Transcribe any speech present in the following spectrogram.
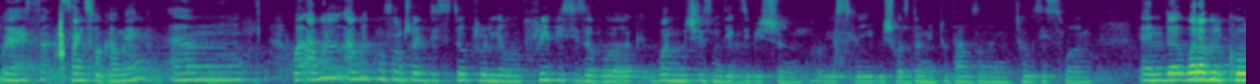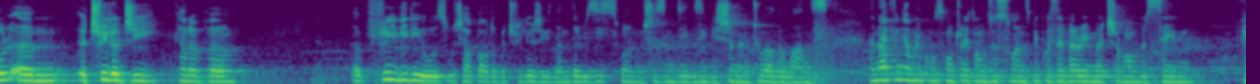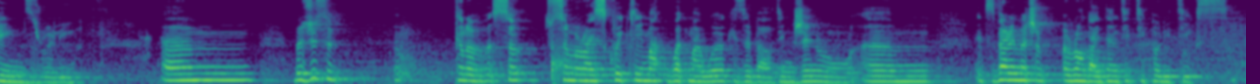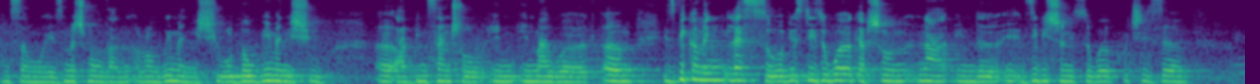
Well, th thanks for coming. Um, well, I will, I will concentrate this talk really on three pieces of work. One which is in the exhibition, obviously, which was done in 2002, this one. And uh, what I will call um, a trilogy, kind of uh, uh, three videos which are part of a trilogy. Then there is this one which is in the exhibition and two other ones. And I think I will concentrate on those ones because they're very much around the same themes, really. Um, but just a, kind of su summarize quickly my, what my work is about in general. Um, it's very much around identity politics in some ways, much more than around women issue, although women issue uh, have been central in, in my work. Um, it's becoming less so. Obviously, the work I've shown now in the exhibition is the work which is, uh,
